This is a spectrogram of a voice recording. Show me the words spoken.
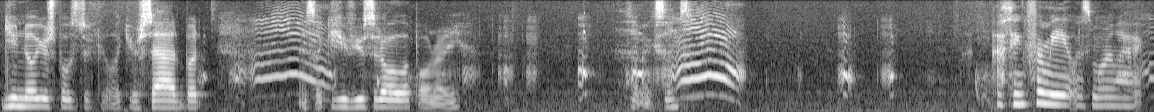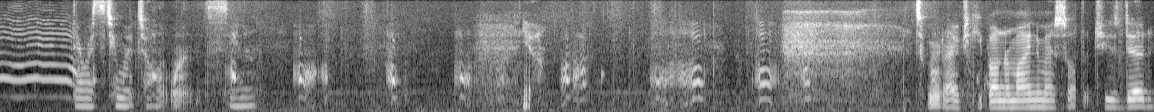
you know you're supposed to feel like you're sad, but it's like you've used it all up already. Does that make sense? I think for me it was more like there was too much all at once, you know? Yeah. It's weird. I have to keep on reminding myself that she's dead.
